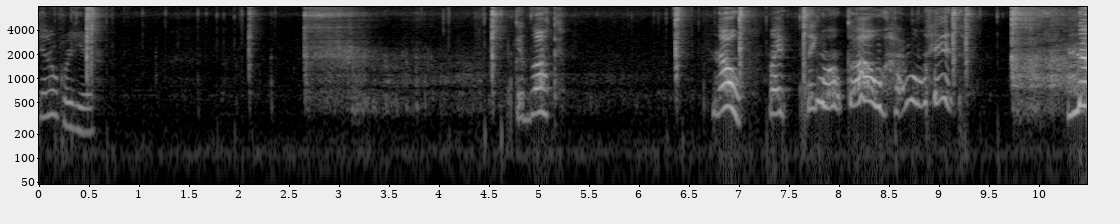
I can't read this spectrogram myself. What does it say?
Get over here. Good luck. No, my thing won't go. I won't hit. No!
